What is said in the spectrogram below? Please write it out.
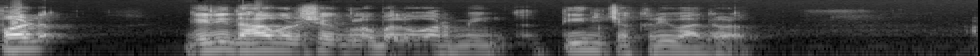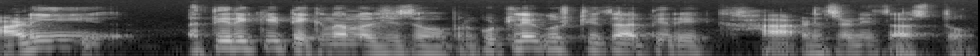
पण गेली दहा वर्ष ग्लोबल वॉर्मिंग तीन चक्रीवादळ. आणि अतिरेकी टेक्नॉलॉजीचा वापर. कुठल्याही गोष्टीचा अतिरेक हा अडचणीचा असतो?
